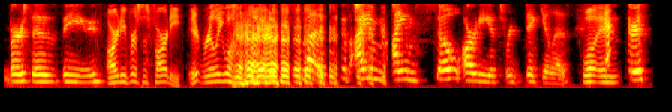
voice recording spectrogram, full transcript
versus the Artie versus Farty. It really was. because I am I am so Artie, it's ridiculous. well, and And there is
